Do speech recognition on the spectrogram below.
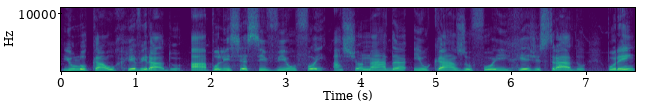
e o local revirado. A polícia civil foi acionada e o caso foi registrado, porém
